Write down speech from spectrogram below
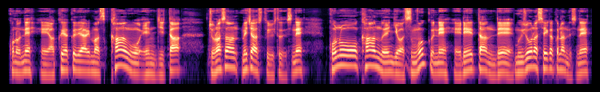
このね、悪役でありますカーンを演じたジョナサン・メジャースという人ですね。このカーンの演技はすごくね、冷淡で無情な性格なんですね。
